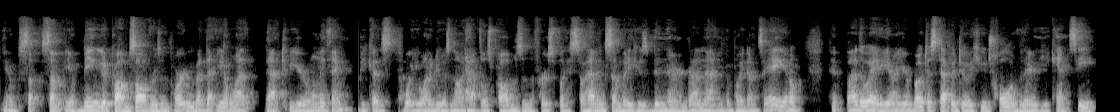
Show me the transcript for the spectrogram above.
You know, some, some you know, being a good problem solver is important, but that you don't want that to be your only thing because what you want to do is not have those problems in the first place. So having somebody who's been there and done that and can point out and say, hey, you know, by the way, you know, you're about to step into a huge hole over there that you can't see.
